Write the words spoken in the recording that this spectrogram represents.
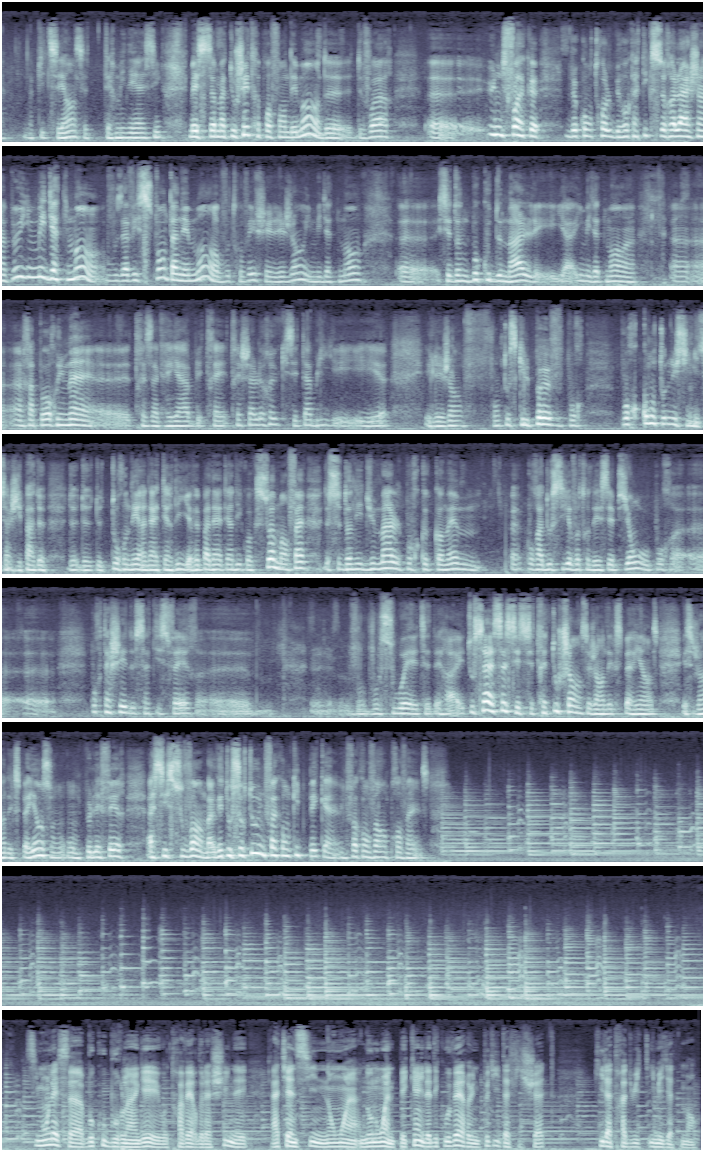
petite séance est terminée ainsi. Mais ça m'a touché très profondément de, de voir euh, une fois que le contrôle bureaucratique se relâche un peu, immédiatement, vous avez spontanément, vous trouvez chez les gens immédiatement, euh, ça donne beaucoup de mal, il y a immédiatement un, rapport humain euh, très agréable et très, très chaleureux qui s'établit, et, les gens font tout ce qu'ils peuvent pour pour contourner, il ne s'agit pas de, de, de, tourner un interdit, il n'y avait pas d'interdit quoi que ce soit, mais enfin de se donner du mal pour que quand même euh, pour adoucir votre déception ou pour, euh, euh, tâcher de satisfaire vos, souhaits, etc. Et tout ça, c'est très touchant, ce genre d'expérience. Et ce genre d'expérience, on, peut les faire assez souvent, malgré tout, surtout une fois qu'on quitte Pékin, une fois qu'on va en province. Simon Less a beaucoup bourlingué au travers de la Chine et à Tianjin, non, loin de Pékin, il a découvert une petite affichette qu'il a traduite immédiatement.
